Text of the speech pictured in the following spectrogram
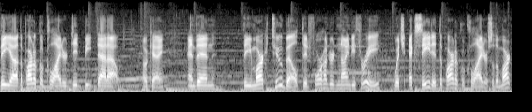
the, uh, the particle collider did beat that out, okay? And then the Mark II belt did 493, which exceeded the particle collider. So the Mark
